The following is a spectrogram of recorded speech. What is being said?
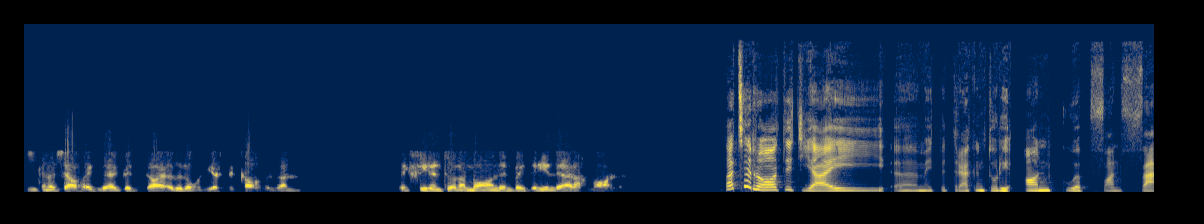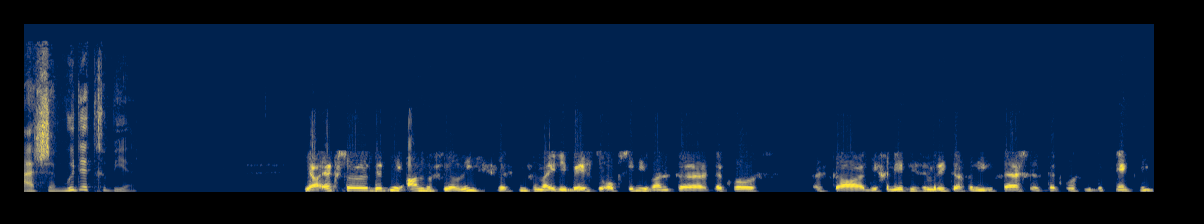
Jy kan jouself uitwerk dat daai ouderdom die eerste kalf is dan by 24 maande en by 33 maande. Watse raad het jy uh, met betrekking tot die aankoop van verse? Moet dit gebeur? Ja, ek sou dit nie aanbeveel nie. Dit is nie vir my die beste opsie nie want uh, dikwels is daar die genetiese meriete van hierdie verse dikwels nie bekend nie.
